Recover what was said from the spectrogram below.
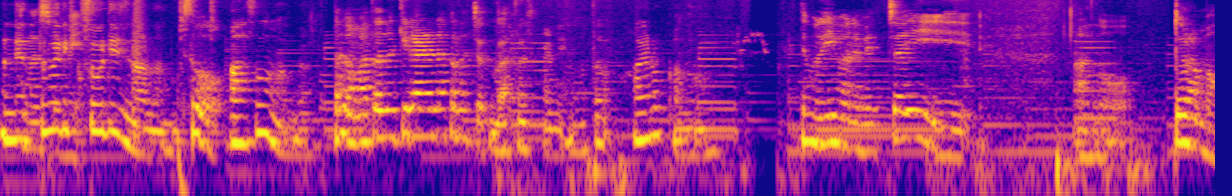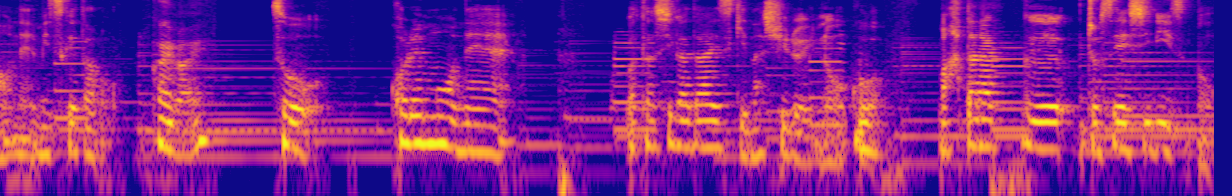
ネットフリックスオリジナルなの？そう。あそうなんだ。だからまた抜けられなくなっちゃった、まあ確かにまた入ろうかな。でもね今ねめっちゃいいあのドラマをね見つけたの。海外？そう。これもうね私が大好きな種類のこう、まあ、働く女性シリーズの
